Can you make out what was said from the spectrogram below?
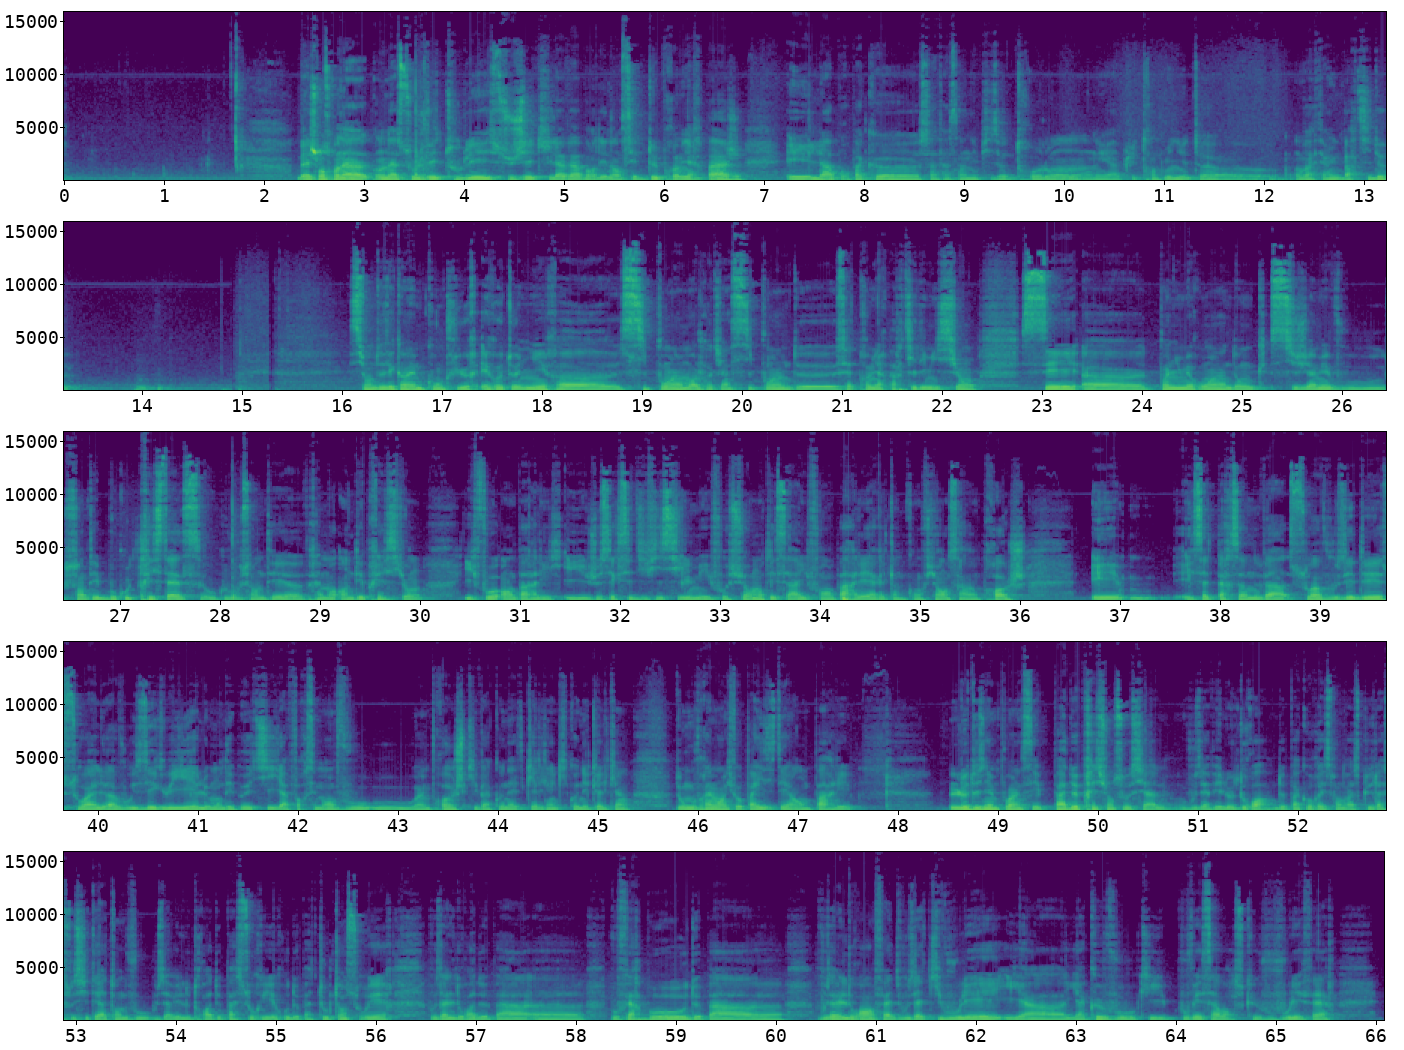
Ben, je pense qu'on a, on a soulevé tous les sujets qu'il avait abordés dans ces deux premières pages. Et là, pour pas que ça fasse un épisode trop long, on est à plus de 30 minutes, euh, on va faire une partie 2. Mhm. Si on devait quand même conclure et retenir 6 euh, points, moi je retiens 6 points de cette première partie d'émission, c'est euh, point numéro 1, donc si jamais vous sentez beaucoup de tristesse ou que vous vous sentez vraiment en dépression, il faut en parler. je sais que c'est difficile, mais il faut surmonter ça, il faut en parler à quelqu'un de confiance, à un proche. Et, cette personne va soit vous aider, soit elle va vous aiguiller. Le monde est petit, il y a forcément vous ou un proche qui va connaître quelqu'un qui connaît quelqu'un. Donc vraiment, il ne faut pas hésiter à en parler. Le deuxième point, c'est pas de pression sociale. Vous avez le droit de pas correspondre à ce que la société attend de vous. Vous avez le droit de pas sourire ou de pas tout le temps sourire. Vous avez le droit de pas euh, vous faire beau, de pas. Euh, vous avez le droit en fait. Vous êtes qui vous voulez. Il y a, il y a que vous qui pouvez savoir ce que vous voulez faire.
